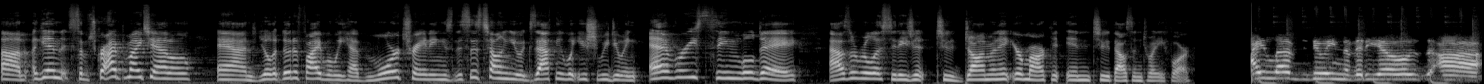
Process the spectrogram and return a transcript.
Um, again, subscribe to my channel and you'll get notified when we have more trainings. This is telling you exactly what you should be doing every single day as a real estate agent to dominate your market in 2024. I loved doing the videos. Uh,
